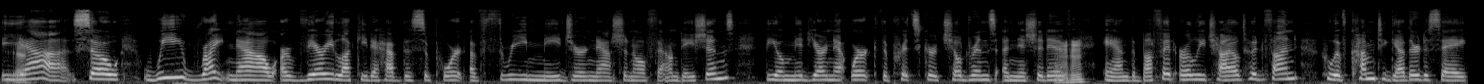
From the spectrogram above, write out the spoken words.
Yeah. yeah. So we right now are very lucky to have the support of three major national foundations the Omidyar Network, the Pritzker Children's Initiative, mm-hmm. and the Buffett Early Childhood Fund, who have come together to say,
